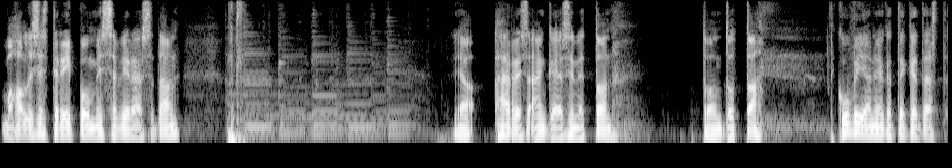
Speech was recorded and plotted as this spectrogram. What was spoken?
mahdollisesti riippuu missä vireessä tämä on. Ja Harris änkee sinne ton, ton tota, kuvion, joka tekee tästä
